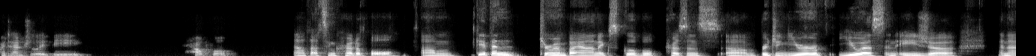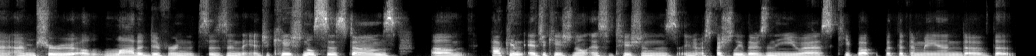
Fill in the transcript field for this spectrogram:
potentially be helpful. Oh, that's incredible. Um, given German Bionic's global presence, um, bridging Europe, US, and Asia, and I, am sure a lot of differences in the educational systems, um, how can educational institutions, you know, especially those in the U.S., keep up with the demand of the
